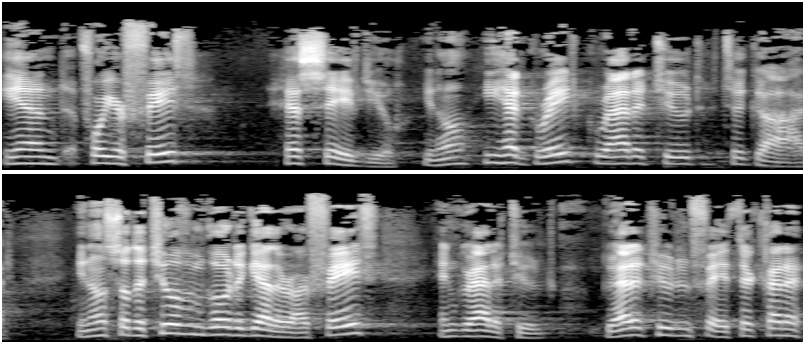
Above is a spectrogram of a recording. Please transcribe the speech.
and for your faith has saved you. You know, he had great gratitude to God. You know, so the two of them go together our faith and gratitude. Gratitude and faith, they're kind of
